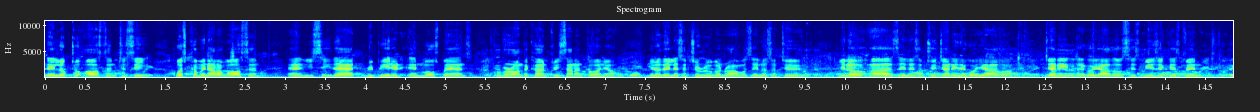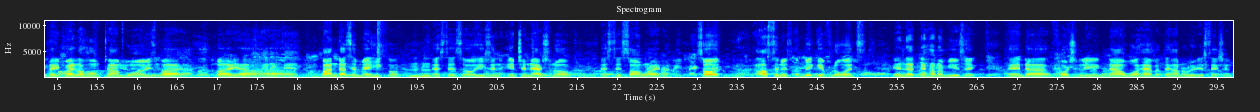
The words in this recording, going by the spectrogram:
they look to Austin to see what's coming out of Austin and you see that repeated in most bands from around the country, San Antonio. You know, they listen to Ruben Ramos, they listen to, you know, us, they listen to Johnny Degollado. Johnny Degollado's, his music has been played by the hometown boys, by by uh, uh, bandas in Mexico. Mm-hmm. Este, so he's an international este, songwriter. So Austin is a big influence in the Tejano music. And uh, fortunately, now we'll have a Tejano radio station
